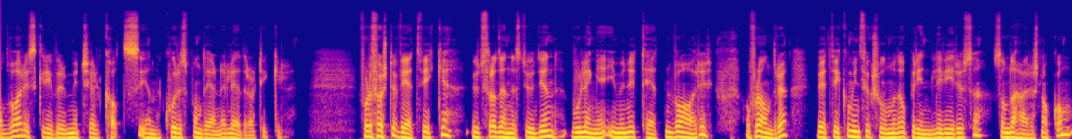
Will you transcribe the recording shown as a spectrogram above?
advare, skriver Michelle Katz i en korresponderende lederartikkel. For det første vet vi ikke, ut fra denne studien, hvor lenge immuniteten varer, og for det andre vet vi ikke om infeksjon med det opprinnelige viruset, som det her er snakk om,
